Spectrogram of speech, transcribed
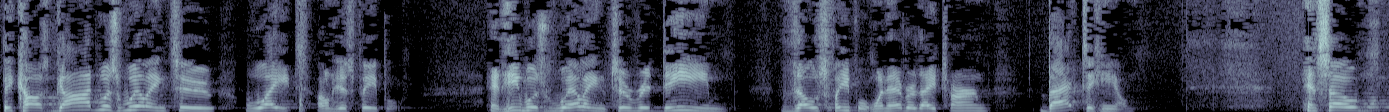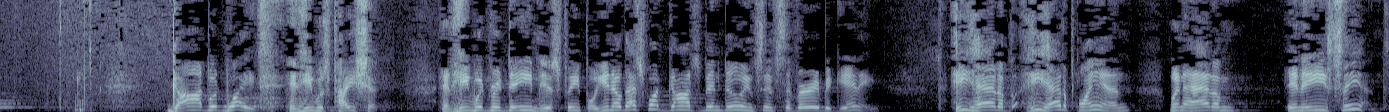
Because God was willing to wait on his people. And he was willing to redeem those people whenever they turned back to him. And so God would wait and he was patient and he would redeem his people. You know, that's what God's been doing since the very beginning. He had a, he had a plan when Adam and Eve sinned.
